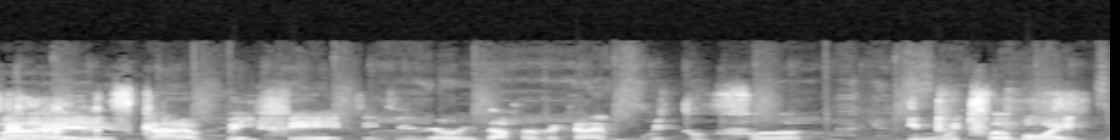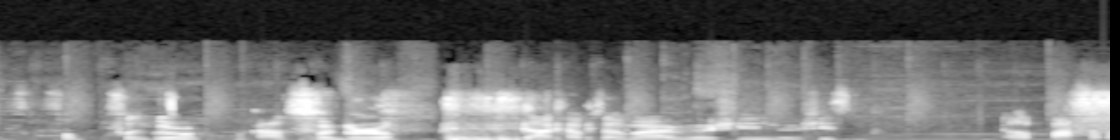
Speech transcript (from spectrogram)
Mas, cara, bem feito, entendeu? E dá pra ver que ela é muito fã. E muito fanboy. Fangirl, no caso. Fangirl. Da Capitã Marvel, eu achei, eu achei isso- Ela passa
